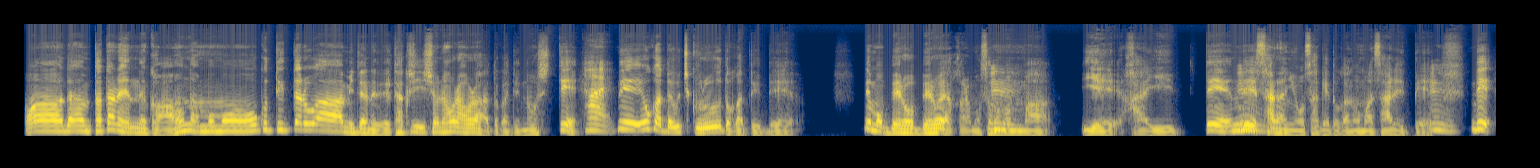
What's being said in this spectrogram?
ああ、だ立たれへんねんか。ほんなんもうもう送っていったるわみたいなので、タクシー一緒にほらほらとかって乗して、はい。で、よかったらうち来るとかって言って、でもうベロベロやからもうそのまんま家入って、で、うんさらにお酒とか飲まされて、うん。で、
